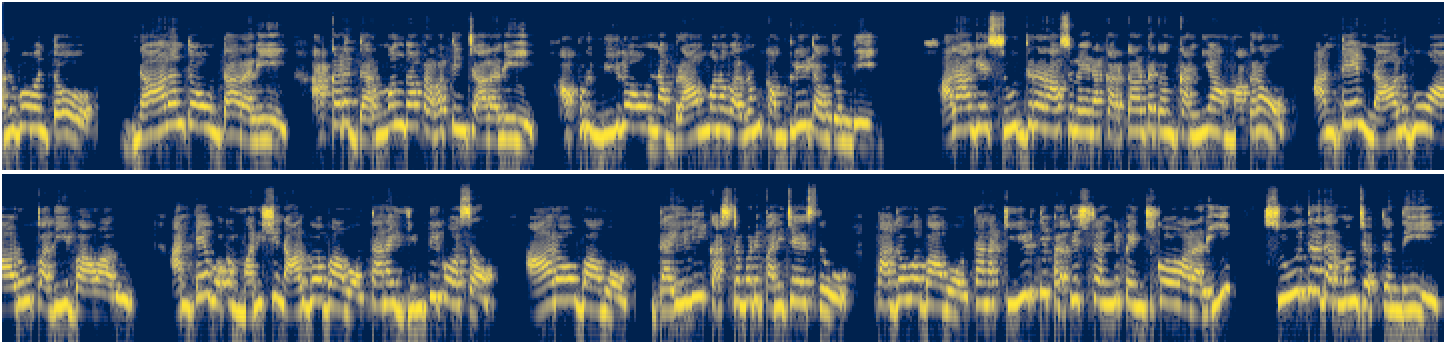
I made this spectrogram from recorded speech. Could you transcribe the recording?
అనుభవంతో జ్ఞానంతో ఉంటారని అక్కడ ధర్మంగా ప్రవర్తించాలని అప్పుడు మీలో ఉన్న బ్రాహ్మణ వర్ణం కంప్లీట్ అవుతుంది. అలాగే శూద్ర రాసులైన కర్కాటకం కన్య మకరం అంటే నాలుగు ఆరు పది భావాలు. అంటే ఒక మనిషి నాలుగో భావం తన ఇంటి కోసం ఆరో భావం డైలీ కష్టపడి పనిచేస్తూ పదవ భావం తన కీర్తి ప్రతిష్టల్ని పెంచుకోవాలని సూత్ర ధర్మం చెప్తుంది.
